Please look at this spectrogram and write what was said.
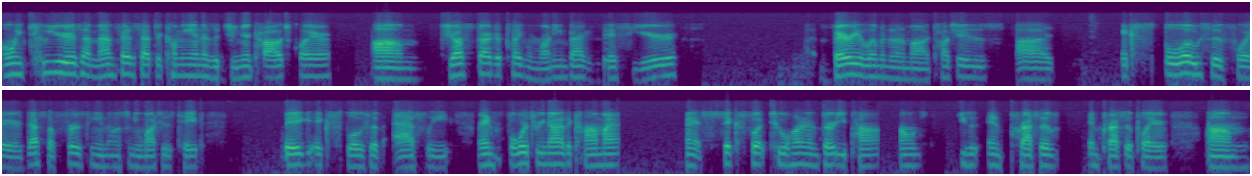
Only two years at Memphis after coming in as a junior college player. Um, just started playing running back this year. Very limited amount of touches. Uh, explosive player. That's the first thing you notice when you watch his tape. Big, explosive athlete. Ran 4.39 at the combine and at six foot, 230 pounds. He's an impressive, impressive player. Um,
